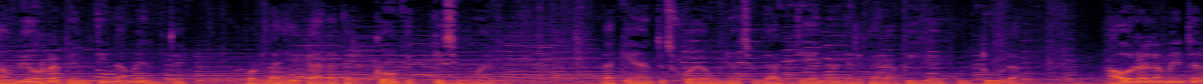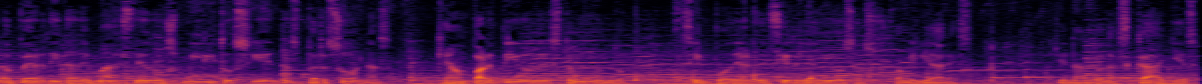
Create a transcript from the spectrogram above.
cambió repentinamente por la llegada del COVID-19. La que antes fue una ciudad llena de algarabía y cultura, ahora lamenta la pérdida de más de 2.200 personas que han partido de este mundo sin poder decirle adiós a sus familiares, llenando las calles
